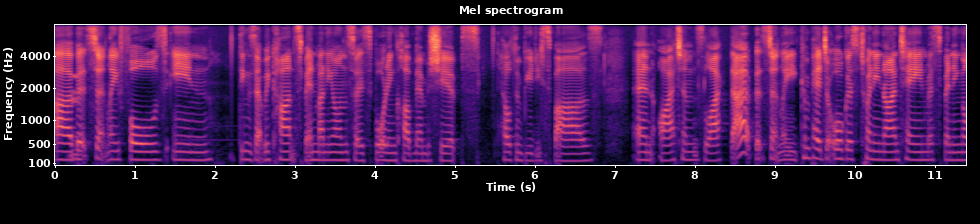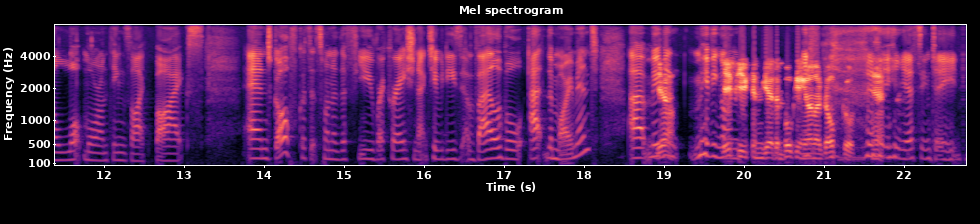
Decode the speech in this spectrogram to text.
uh, mm. but certainly falls in things that we can't spend money on, so sporting club memberships, health and beauty spas, and items like that. But certainly compared to August 2019, we're spending a lot more on things like bikes and golf because it's one of the few recreation activities available at the moment. Uh, moving, yeah. moving on. If you can get a booking on a golf course. Yeah. yes, indeed.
